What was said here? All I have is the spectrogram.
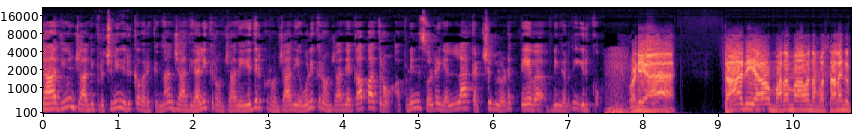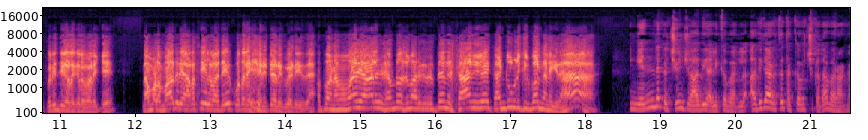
ஜாதியும் ஜாதி பிரச்சனையும் இருக்க வரைக்கும் தான் ஜாதி அழிக்கிறோம் ஜாதியை எதிர்க்கிறோம் ஜாதியை ஒழிக்கிறோம் ஜாதியை காப்பாத்துறோம் அப்படின்னு சொல்ற எல்லா கட்சிகளோட தேவை அப்படிங்கிறது இருக்கும். மணியா சாதியாவும் மரமாவும் நம்ம சனங்க பிரிஞ்சு கிடக்குற வரைக்கும் நம்மள மாதிரி அரசியல்வாதியை குதிரை ஏறிட்டே இருக்க வேண்டியதுதான். அப்ப நம்ம மாதிரி ஆளுங்க சந்தோஷமா இருக்கிறது இந்த சாதியிலே கண்டுபிடிச்சிருப்பான்னு நினைக்கிறேன். இங்க எந்த கட்சியும் ஜாதி அழிக்க வரல. அதிகாரத்தை தக்க வச்சுக்க தான் வராங்க.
